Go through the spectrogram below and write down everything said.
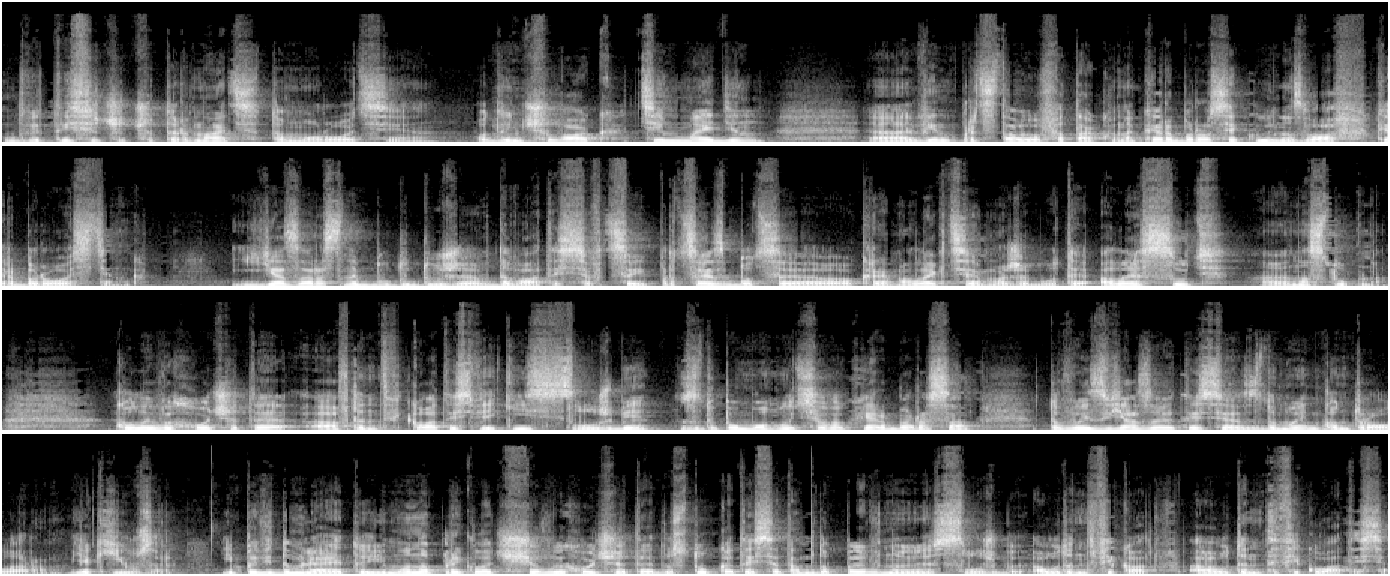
2014 році один чувак, Тім Медін, він представив атаку на Kerberos, яку і назвав Kerberosting. Я зараз не буду дуже вдаватися в цей процес, бо це окрема лекція може бути, але суть е, наступна. Коли ви хочете автентифікуватись в якійсь службі за допомогою цього Кербероса, то ви зв'язуєтеся з домен-контролером як юзер і повідомляєте йому, наприклад, що ви хочете достукатися там до певної служби, аутентифікуватися.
